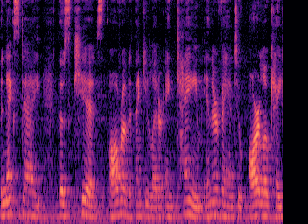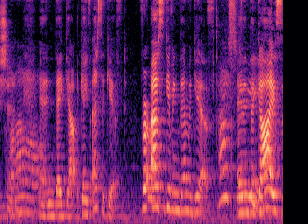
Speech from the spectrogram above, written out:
The next day, those kids all wrote a thank you letter and came in their van to our location, Wow. and they ga- gave us a gift. For us giving them a gift, and the guys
